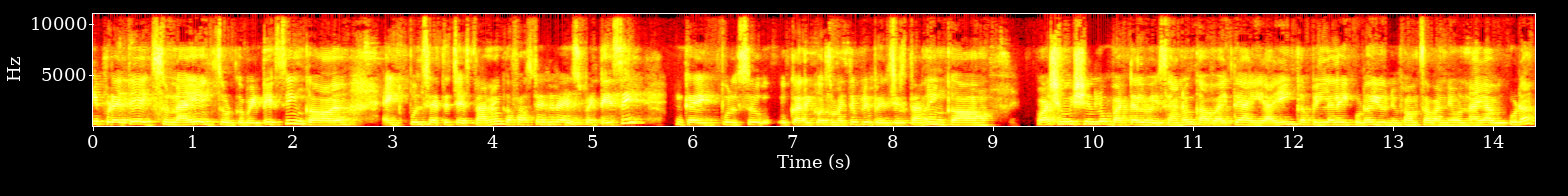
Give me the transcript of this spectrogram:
ఇప్పుడైతే ఎగ్స్ ఉన్నాయి. ఎగ్స్ ఉడకబెట్టేసి ఇంకా ఎగ్ పుల్స్ అయితే చేస్తాను. ఇంకా ఫస్ట్ అయితే రైస్ పెట్టేసి ఇంకా ఎగ్ పుల్స్ కర్రీ కోసం అయితే ప్రిపేర్ చేస్తాను. ఇంకా వాషింగ్ మిషన్లో బట్టలు వేసాను ఇంకా అవి అయితే అయ్యాయి. ఇంకా పిల్లలకి కూడా యూనిఫామ్స్ అవన్నీ ఉన్నాయి. అవి కూడా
